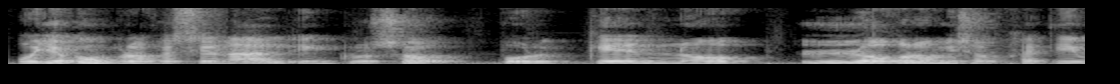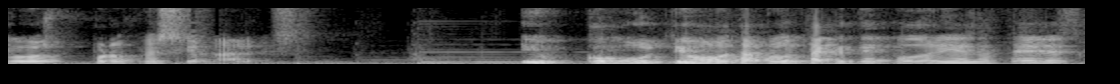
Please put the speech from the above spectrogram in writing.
o yo como profesional, incluso, ¿por qué no logro mis objetivos profesionales? Y como última otra pregunta que te podrías hacer es,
